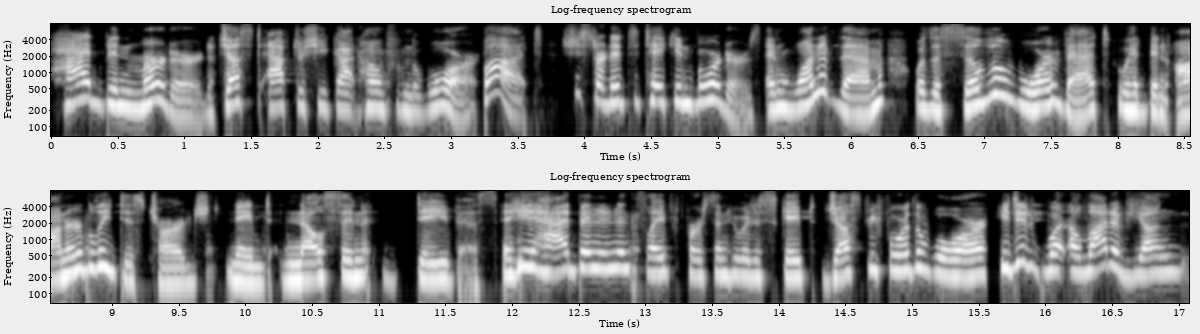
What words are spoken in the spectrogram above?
had been murdered just after she got home from the war. But she started to take in boarders. And one of them was a Civil War vet who had been honorably discharged named Nelson Davis. And he had been an enslaved person who had escaped just before the war. He did what a lot of young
